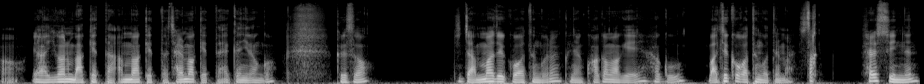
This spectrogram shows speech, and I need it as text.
어, 야 이거는 맞겠다, 안 맞겠다, 잘 맞겠다, 약간 이런 거. 그래서 진짜 안 맞을 것 같은 거는 그냥 과감하게 하고 맞을 것 같은 것들만 싹 살 수 있는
